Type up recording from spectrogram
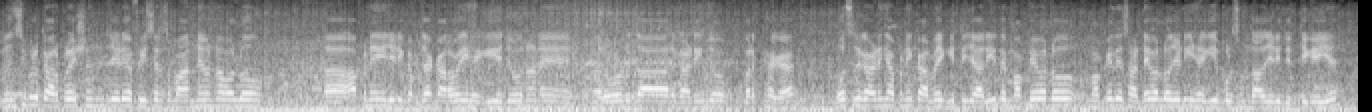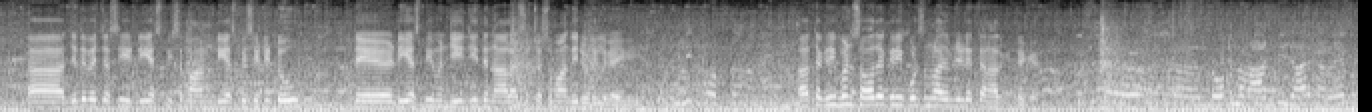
ਮਿਊਨਿਸਪਲ ਕਾਰਪੋਰੇਸ਼ਨ ਦੇ ਜਿਹੜੇ ਅਫੀਸਰ ਸਮਾਨ ਨੇ ਉਹਨਾਂ ਵੱਲੋਂ ਆਪਣੀ ਜਿਹੜੀ ਕਬਜ਼ਾ ਕਾਰਵਾਈ ਹੈਗੀ ਹੈ ਜੋ ਉਹਨਾਂ ਨੇ ਰੋਡ ਦਾ ਰਿਗਾਰਡਿੰਗ ਜੋ ਵਰਕ ਹੈਗਾ ਉਸ ਰਿਗਾਰਡਿੰਗ ਆਪਣੀ ਕਾਰਵਾਈ ਕੀਤੀ ਜਾ ਰਹੀ ਹੈ ਤੇ ਮੌਕੇ ਵੱਲੋਂ ਮੌਕੇ ਤੇ ਸਾਡੇ ਵੱਲੋਂ ਜਿਹੜੀ ਹੈਗੀ ਪੁਲਿਸ ਮਦਦ ਜਿਹੜੀ ਦਿੱਤੀ ਗਈ ਹੈ। ਜਿਹਦੇ ਵਿੱਚ ਅਸੀਂ ਡੀਐਸਪੀ ਸਮਾਨ ਡੀਐਸਪੀ ਸਿਟੀ 2 ਤੇ ਡੀਐਸਪੀ ਮਨਜੀਤ ਜੀ ਦੇ ਨਾਲ ਐਸਐਚਓ ਸਮਾਨ ਦੀ ਡਿਊਟੀ ਲਗਾਈ ਗਈ ਹੈ। ਤਕਰੀਬਨ 100 ਦੇ ਕਰੀਬ ਪੁਲਿਸ ਮੁਲਾਜ਼ਮ ਜਿਹੜੇ ਤਾਇਨਾਤ ਕੀਤੇ ਗਏ। ਲੋਕ ਨਾਰਾਜ਼ਗੀ ਜ਼ਾਹਿਰ ਕਰ ਰਹੇ ਕੁਝ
